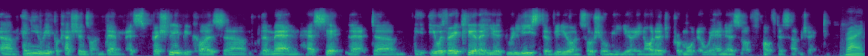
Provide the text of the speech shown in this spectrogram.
um, any repercussions on them, especially because uh, the man has said that um, he, he, was very clear that he had released the video on social media in order to promote awareness of, of the subject. Right.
